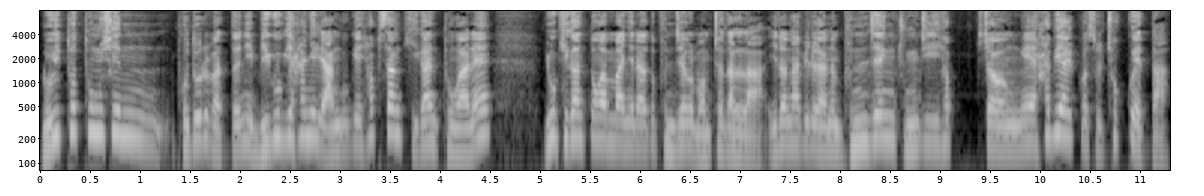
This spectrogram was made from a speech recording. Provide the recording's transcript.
로이터 통신 보도를 봤더니 미국이 한일 양국의 협상 기간 동안에 요 기간 동안만이라도 분쟁을 멈춰달라 이런 합의를 하는 분쟁 중지 협정에 합의할 것을 촉구했다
